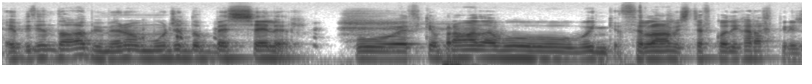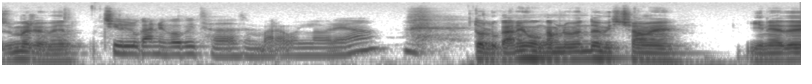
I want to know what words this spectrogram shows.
Επειδή είναι το αγαπημένο μου και το best seller. Που έχει πράγματα που, που θέλω να πιστεύω ότι χαρακτηρίζουμε και εμένα. Τι λουκανικό πίτσα θα είναι πάρα πολύ ωραία. Το λουκάνικο κάνουμε το εμείς τσάμε. Γίνεται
